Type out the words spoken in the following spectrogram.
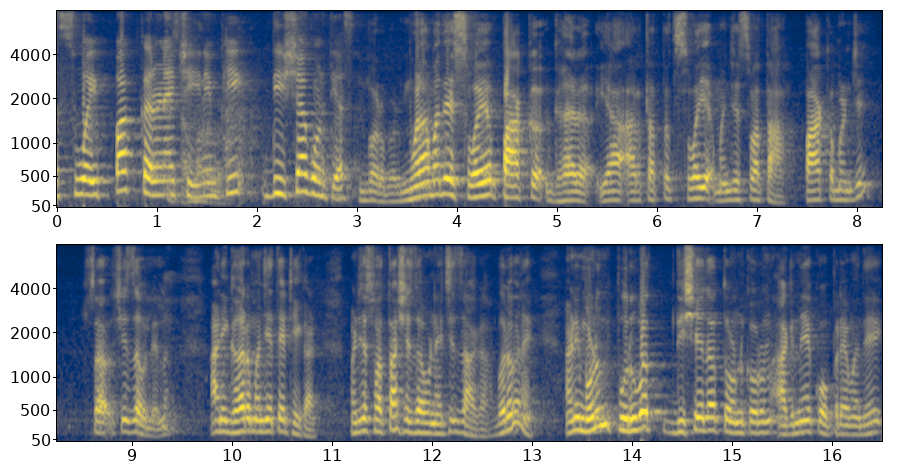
स्वयंपाक करण्याची नेमकी दिशा कोणती असते? बरोबर. मुळामध्ये स्वयंपाक घर या अर्थातच स्वय म्हणजे स्वतः. पाक म्हणजे स- शिजवलेलं आणि घर म्हणजे ते ठिकाण. म्हणजे स्वतः शिजवण्याची जागा. बरोबर आहे? आणि म्हणून पूर्व दिशेला तोंड करून आग्नेय कोपऱ्यामध्ये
